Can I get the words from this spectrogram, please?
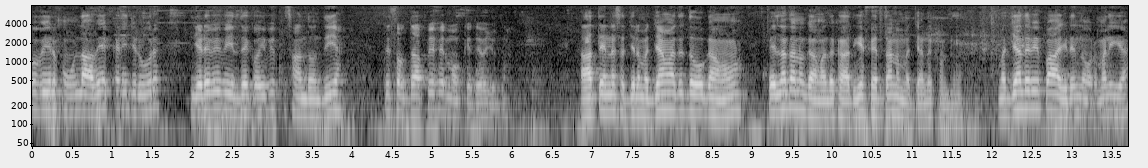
ਉਹ ਵੀਰ ਫੋਨ ਲਾਵੇ ਇੱਕ ਵਾਰੀ ਜ਼ਰੂਰ। ਜਿਹੜੇ ਵੀ ਵੀਰ ਦੇ ਕੋਈ ਵੀ ਪਸੰਦ ਆਉਂਦੀ ਆ, ਤੇ ਸਬਦਾ ਆਪੇ ਫਿਰ ਮੌਕੇ ਤੇ ਹੋ ਜਾਊਗਾ। ਆ ਤਿੰਨ ਸੱਜਰ ਮੱਝਾਂ ਵਾ ਤੇ ਦੋ ਗਾਵਾਂ ਵਾ। ਪਹਿਲਾਂ ਤੁਹਾਨੂੰ ਗਾਵਾਂ ਦਿਖਾ ਦਈਏ, ਫਿਰ ਤੁਹਾਨੂੰ ਮੱਝਾਂ ਦਿਖਾਉਂਦੇ ਆ। ਮੱਝਾਂ ਦੇ ਵੀ ਭਾਅ ਜਿਹੜੇ ਨੋਰਮਲ ਹੀ ਆ।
